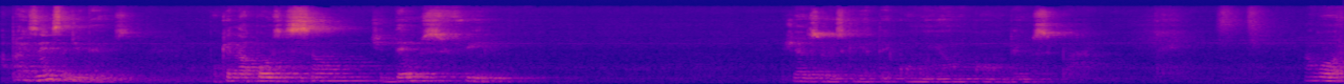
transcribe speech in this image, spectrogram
A presença de Deus, porque na posição de Deus Filho, Jesus queria ter comunhão com Deus Pai. Agora,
